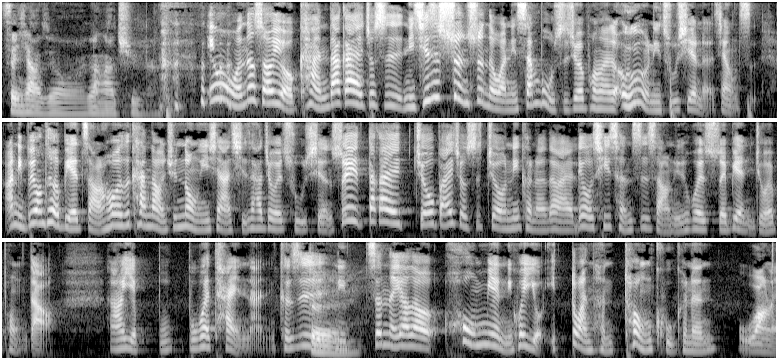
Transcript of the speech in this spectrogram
剩下的就让他去了。因为我那时候有看，大概就是你其实顺顺的玩，你三不五时就会碰到一个，哦，你出现了这样子啊，你不用特别找，然后或是看到你去弄一下，其实它就会出现。所以大概九百九十九，你可能大概六七成至少你就会随便你就会碰到，然后也不不会太难。可是你真的要到后面，你会有一段很痛苦，可能。我忘了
